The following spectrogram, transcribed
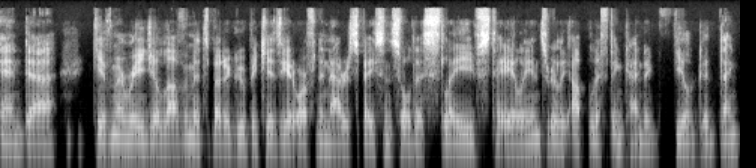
and uh, give them a read. You'll love them. It's about a group of kids that get orphaned in outer space and sold as slaves to aliens. Really uplifting, kind of feel good thing.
